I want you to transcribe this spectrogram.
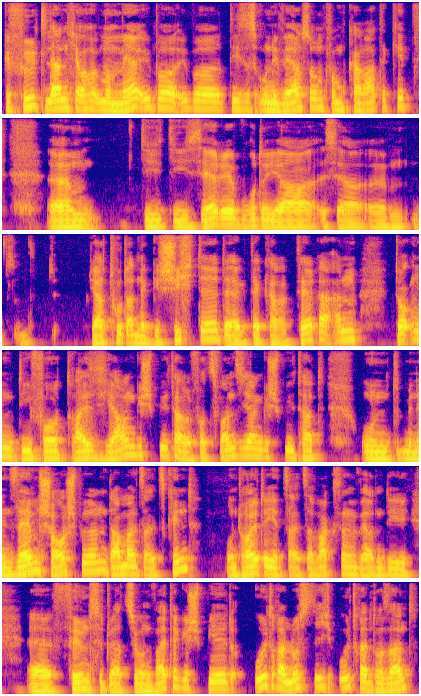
gefühlt lerne ich auch immer mehr über, über dieses Universum vom Karate Kid. Ähm, die, die Serie wurde ja, ist ja, ähm, ja, tut an der Geschichte der, der Charaktere andocken, die vor 30 Jahren gespielt hat oder vor 20 Jahren gespielt hat und mit denselben Schauspielern, damals als Kind und heute jetzt als Erwachsene werden die äh, Filmsituationen weitergespielt. Ultra lustig, ultra interessant.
